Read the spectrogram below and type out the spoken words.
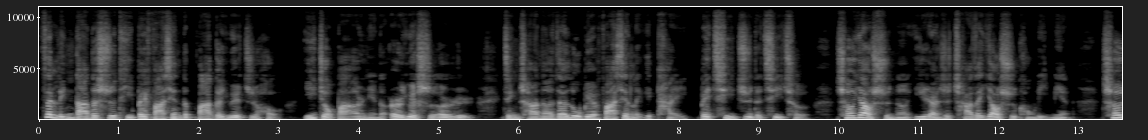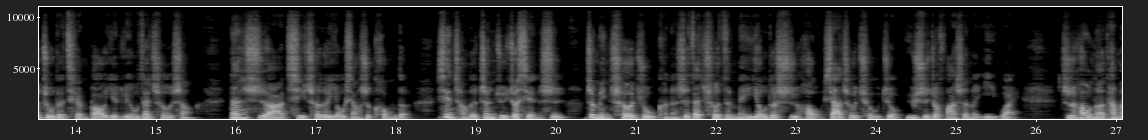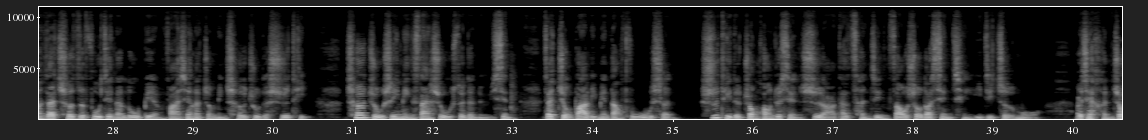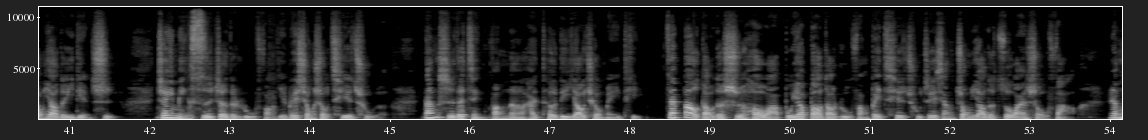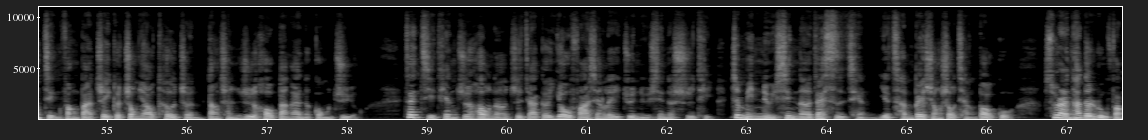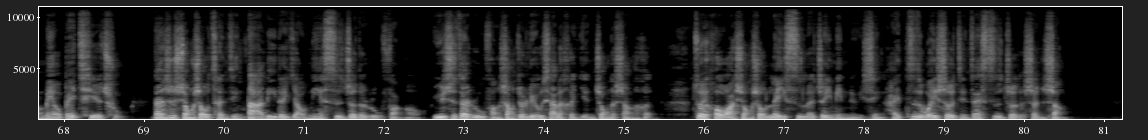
在琳达的尸体被发现的八个月之后，一九八二年的二月十二日，警察呢在路边发现了一台被弃置的汽车，车钥匙呢依然是插在钥匙孔里面，车主的钱包也留在车上，但是啊，汽车的油箱是空的。现场的证据就显示，这名车主可能是在车子没油的时候下车求救，于是就发生了意外。之后呢，他们在车子附近的路边发现了这名车主的尸体。车主是一名三十五岁的女性，在酒吧里面当服务生。尸体的状况就显示啊，她曾经遭受到性侵以及折磨。而且很重要的一点是，这一名死者的乳房也被凶手切除了。当时的警方呢，还特地要求媒体。在报道的时候啊，不要报道乳房被切除这项重要的作案手法，让警方把这个重要特征当成日后办案的工具哦。在几天之后呢，芝加哥又发现了一具女性的尸体。这名女性呢，在死前也曾被凶手强暴过。虽然她的乳房没有被切除，但是凶手曾经大力的咬啮死者的乳房哦，于是，在乳房上就留下了很严重的伤痕。最后啊，凶手勒死了这一名女性，还自卫射精在死者的身上。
